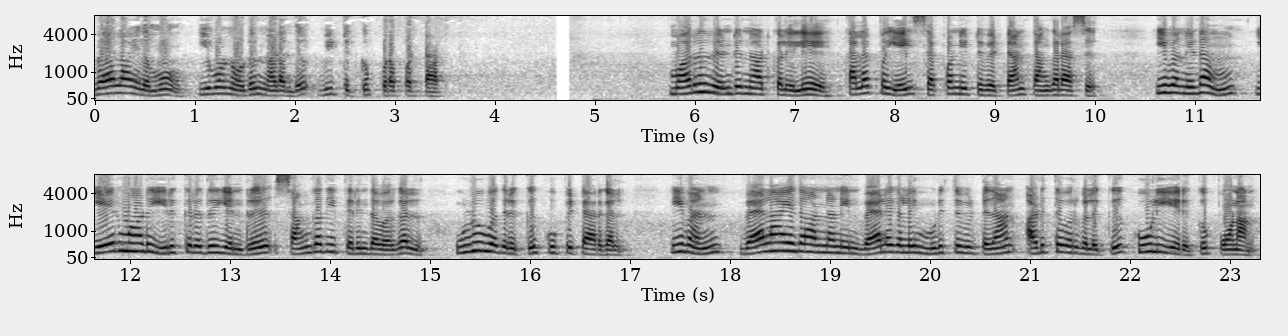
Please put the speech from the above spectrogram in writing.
வேலாயுதமும் இவனோடு நடந்து வீட்டுக்கு புறப்பட்டார். மறு ரெண்டு நாட்களிலே கலப்பையை செப்பனிட்டு விட்டான் தங்கராசு. இவனிடம் ஏர்மாடு இருக்கிறது என்று சங்கதி தெரிந்தவர்கள் உழுவதற்கு கூப்பிட்டார்கள். இவன் வேலாயுத அண்ணனின் வேலைகளை முடித்துவிட்டுதான் அடுத்தவர்களுக்கு கூலியேருக்கு போனான்.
